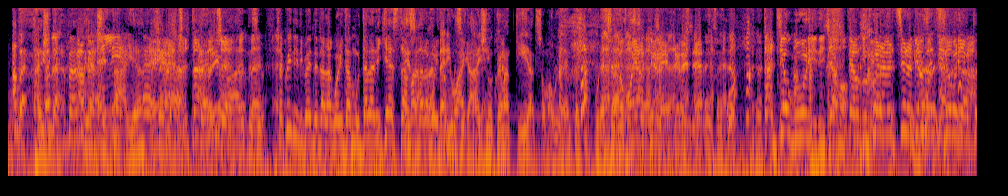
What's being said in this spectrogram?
Vabbè, Ah, vabbè, vabbè, le vabbè. accettai, eh? Eh, cioè, accettato, Barry certo, White, beh. sì. Cioè, quindi dipende dalla qualità, dalla richiesta, ma Esatto, dalla qualità Barry White musicale. alle 5 Ok. mattina, insomma, un lento c'è pure Certo. Lo puoi anche mettere. certo. Tanti auguri, diciamo. In quella versione abbiamo sentito prima.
